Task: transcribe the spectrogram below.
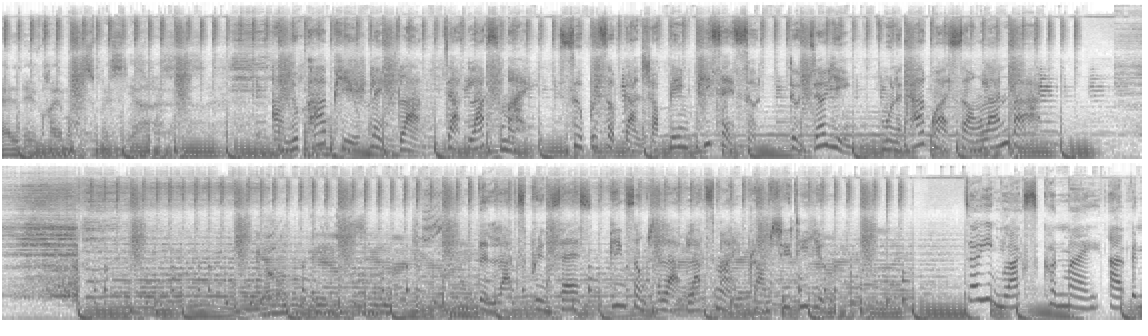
Elle est vraiment spéciale. อนุภาพผิวเปล่งปลั่งจากลักซ์ใหม่ สู่ประสบการณ์ช้อปปิ้งพิเศษสุด ดุดเจ้าหญิง มูลค่ากว่า 2 ล้านบาท The Lux Princess เพียงส่งฉลากลักซ์ใหม่พร้อมชื่อที่อยู่ เจ้าหญิงลักซ์คนใหม่อาจเป็น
